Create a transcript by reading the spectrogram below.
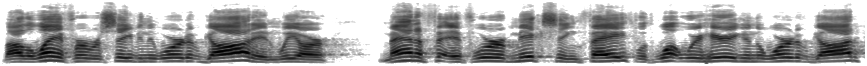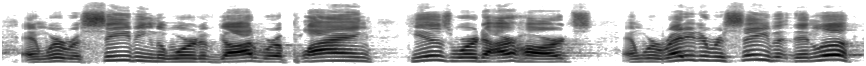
By the way, if we're receiving the Word of God and we are manifest, if we're mixing faith with what we're hearing in the Word of God and we're receiving the Word of God, we're applying His Word to our hearts and we're ready to receive it, then look,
